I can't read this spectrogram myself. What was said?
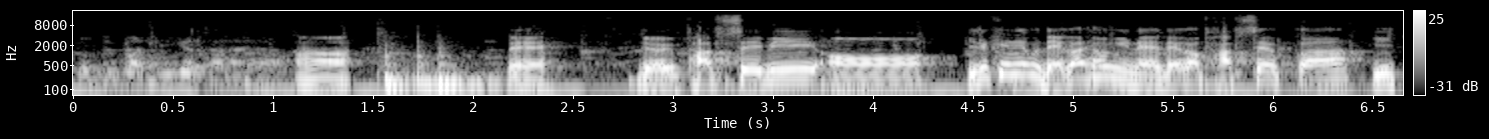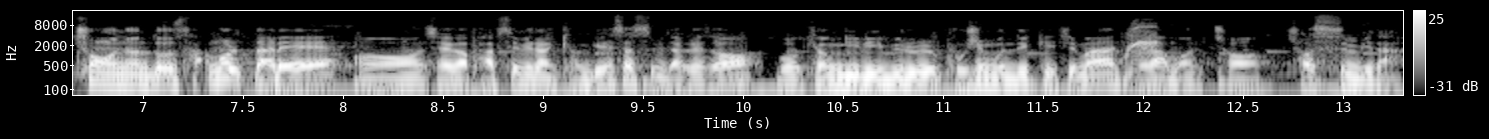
또 누가 이겼잖아요. 아, 네. 여기 밥셉이 어 이렇게 되면 내가 형이네. 내가 밥셉과 2005년도 3월 달에 어 제가 밥셉이랑 경기를 했었습니다. 그래서 뭐 경기 리뷰를 보신 분도 있겠지만 제가 먼저 졌습니다.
